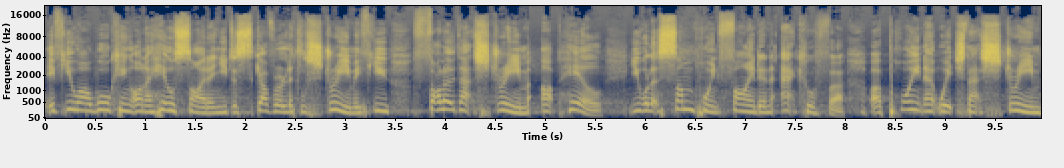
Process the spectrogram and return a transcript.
If you are walking on a hillside and you discover a little stream, if you follow that stream uphill, you will at some point find an aquifer, a point at which that stream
